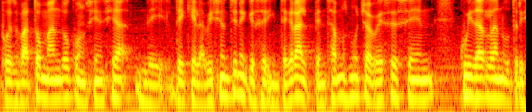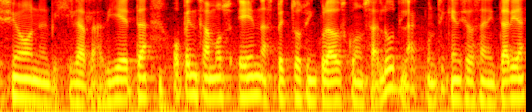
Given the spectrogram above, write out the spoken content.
pues va tomando conciencia de, que la visión tiene que ser integral. Pensamos muchas veces en cuidar la nutrición, en vigilar la dieta, o pensamos en aspectos vinculados con salud. La contingencia sanitaria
